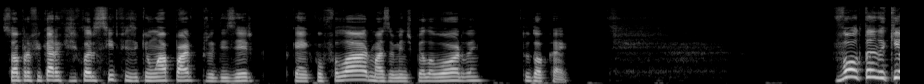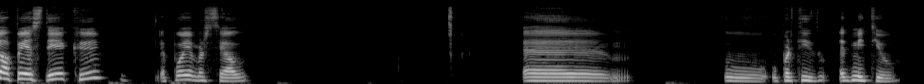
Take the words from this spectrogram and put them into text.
Só para ficar aqui esclarecido, fiz aqui um à parte para dizer de quem é que vou falar, mais ou menos pela ordem. Tudo ok. Voltando aqui ao PSD, que apoia Marcelo. Uh, o, o, partido admitiu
